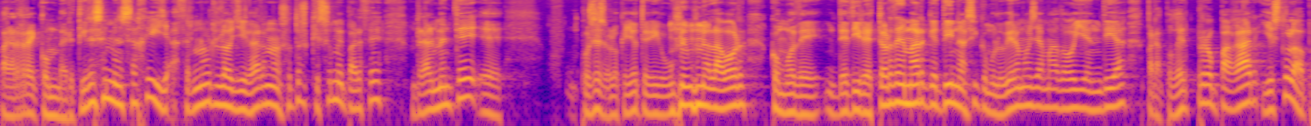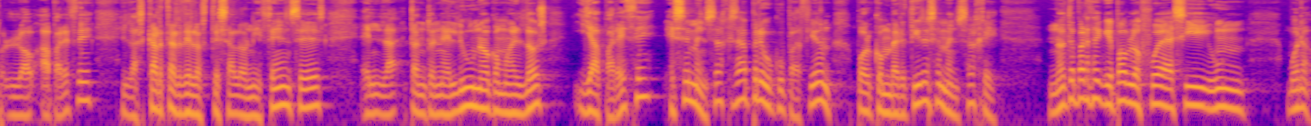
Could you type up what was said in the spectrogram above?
para reconvertir ese mensaje y hacernoslo llegar a nosotros, que eso me parece realmente... Eh, pues eso, lo que yo te digo, una labor como de, director de marketing, así como lo hubiéramos llamado hoy en día, para poder propagar, y esto lo, aparece en las cartas de los tesalonicenses, en la, tanto en el 1 como en el 2, y aparece ese mensaje, esa preocupación por convertir ese mensaje. ¿No te parece que Pablo fue así un, bueno,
